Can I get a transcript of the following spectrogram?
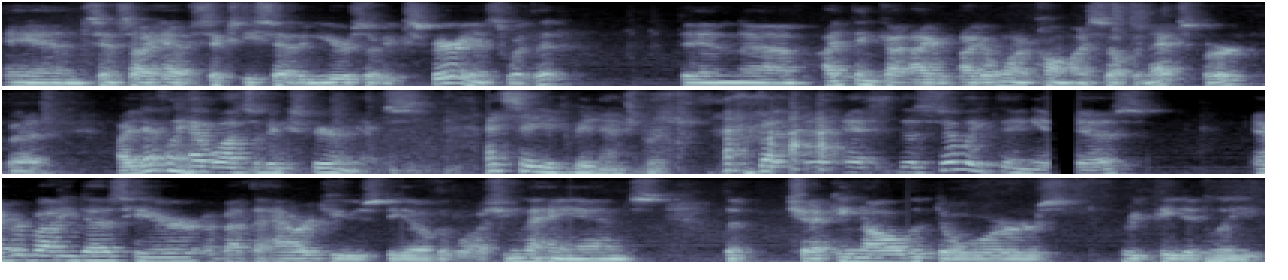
and since I have 67 years of experience with it, then um, I think I, I, I don't want to call myself an expert, but I definitely have lots of experience. I'd say you could be an expert. But uh, uh, the silly thing is, everybody does hear about the Howard Hughes deal, the washing the hands, the checking all the doors repeatedly.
